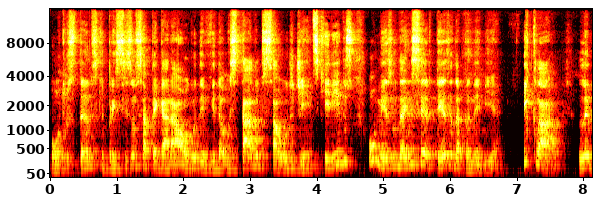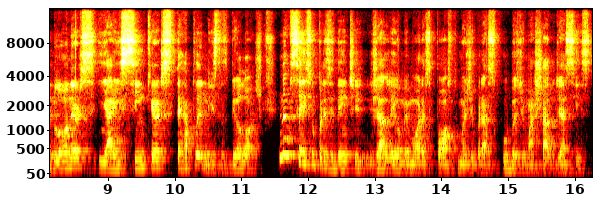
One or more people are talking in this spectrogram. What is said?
Outros tantos que precisam se apegar a algo devido ao estado de saúde de entes queridos ou mesmo da incerteza da pandemia. E claro, Lebloners e AI-Sinkers terraplanistas biológicos. Não sei se o presidente já leu Memórias Póstumas de Brás Cubas de Machado de Assis.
